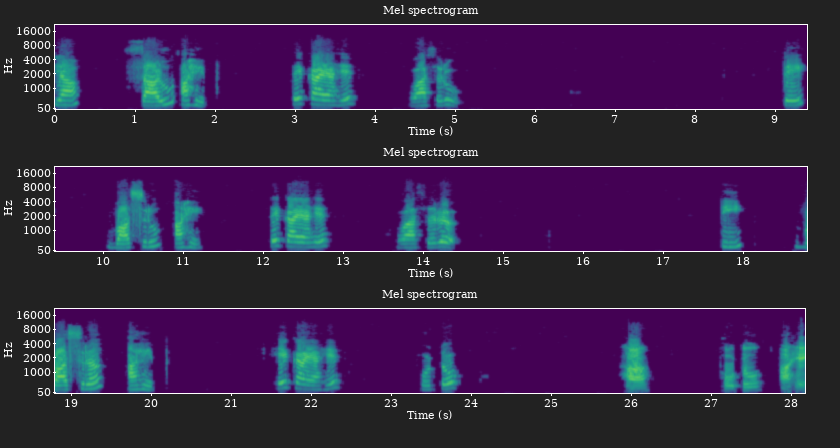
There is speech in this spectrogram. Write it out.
त्या साळू आहेत. ते काय आहे? वासरू. ते वासरू आहे. ते काय आहे? वासर. ती वासर आहेत. हे काय आहे? फोटो? हा फोटो आहे.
